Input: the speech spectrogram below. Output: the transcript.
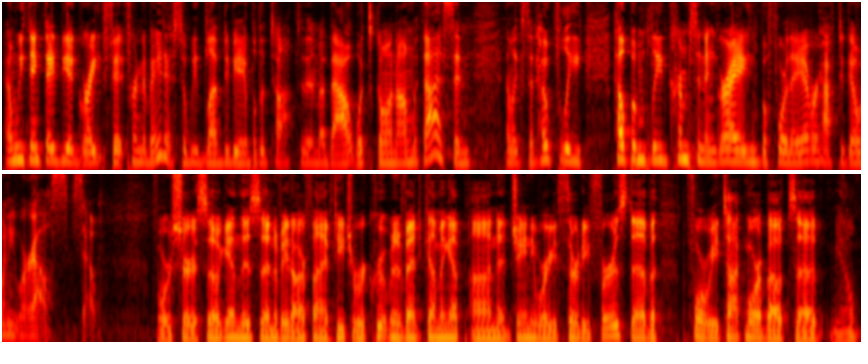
and we think they'd be a great fit for Nevada. So we'd love to be able to talk to them about what's going on with us, and and like I said, hopefully help them bleed crimson and gray before they ever have to go anywhere else. So for sure. So again, this uh, Nevada R5 teacher recruitment event coming up on uh, January 31st. Uh, before we talk more about uh, you know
